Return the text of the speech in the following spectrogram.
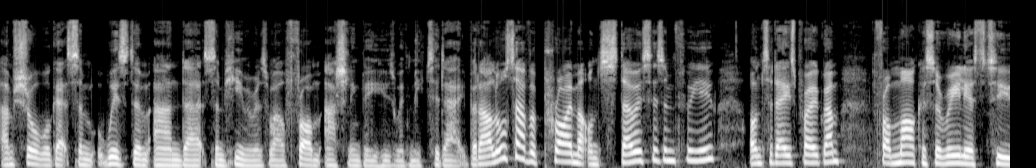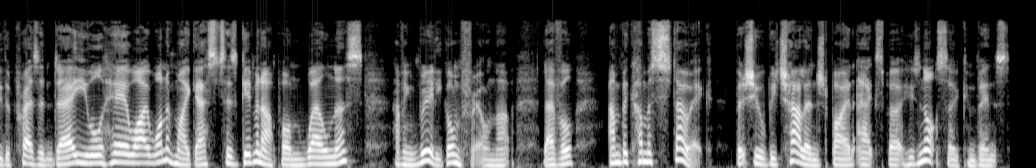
I'm sure we'll get some wisdom and uh, some humour as well from Aisling Bea, who's with me today. But I'll also have a primer on Stoicism for you on today's programme. From Marcus Aurelius to the present day, you will hear why one of my guests has given up on wellness, having really gone for it on that level, and become a Stoic. But she will be challenged by an expert who's not so convinced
